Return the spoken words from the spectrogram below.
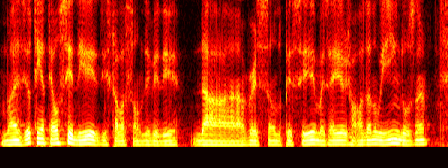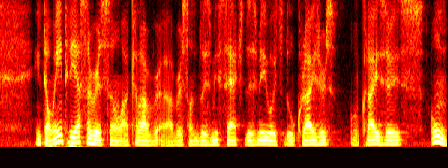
Mas eu tenho até o CD de instalação DVD da versão do PC, mas aí roda no Windows, né? Então, entre essa versão, aquela a versão de 2007, 2008 do Crysis, o Crysis 1,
